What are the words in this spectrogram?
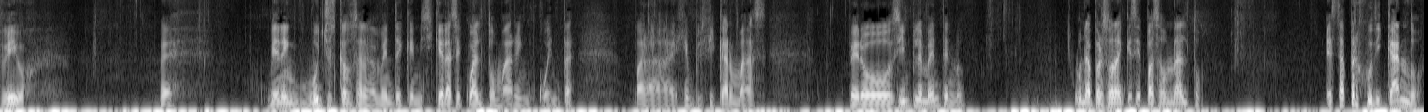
Digo, vienen muchos casos a la mente que ni siquiera sé cuál tomar en cuenta para ejemplificar más. Pero simplemente, ¿no? Una persona que se pasa un alto está perjudicando,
